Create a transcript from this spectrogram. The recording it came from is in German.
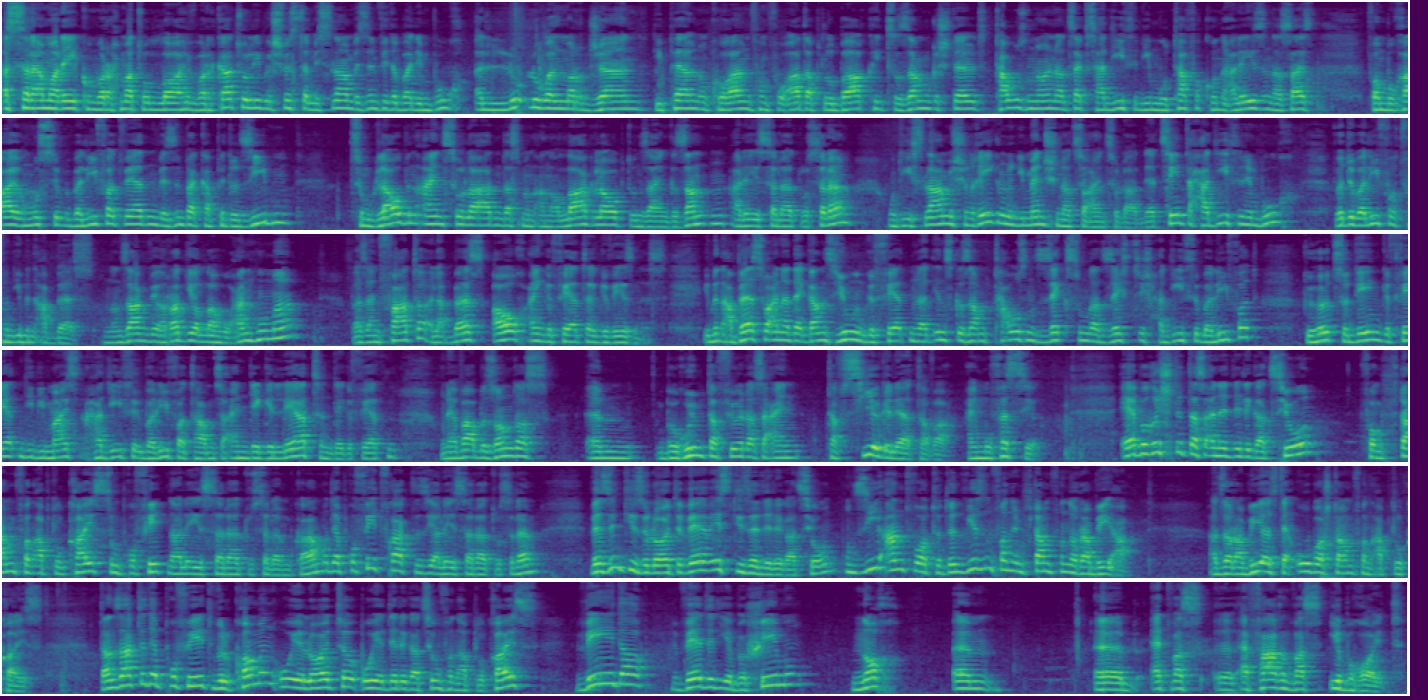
Assalamu alaikum wa rahmatullahi wa barakatuh, liebe Geschwister im Islam. Wir sind wieder bei dem Buch Al-Lu'lu wal Marjan, die Perlen und Korallen von Fuad Abdul Baqi zusammengestellt. 1906 Hadithe, die Mutafakun alesen, das heißt von Bukhari und Muslim überliefert werden. Wir sind bei Kapitel 7, zum Glauben einzuladen, dass man an Allah glaubt und seinen Gesandten, wassalam, und die islamischen Regeln und die Menschen dazu einzuladen. Der zehnte Hadith in dem Buch wird überliefert von Ibn Abbas. Und dann sagen wir radiallahu anhuma, weil sein Vater Al-Abbas auch ein Gefährte gewesen ist. Ibn Abbas war einer der ganz jungen Gefährten und hat insgesamt 1660 Hadithe überliefert, gehört zu den Gefährten, die die meisten Hadithe überliefert haben, zu einem der Gelehrten der Gefährten. Und er war besonders ähm, berühmt dafür, dass er ein Tafsir-Gelehrter war, ein Mufassir. Er berichtet, dass eine Delegation vom Stamm von Abdul Qais zum Propheten والسلام, kam und der Prophet fragte sie والسلام, wer sind diese Leute, wer ist diese Delegation? Und sie antworteten, wir sind von dem Stamm von Rabia. Also Rabia ist der Oberstamm von Abdul Qais. Dann sagte der Prophet, willkommen, o ihr Leute, o ihr Delegation von Abdul Qais, weder werdet ihr Beschämung noch ähm, äh, etwas äh, erfahren, was ihr bereut.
